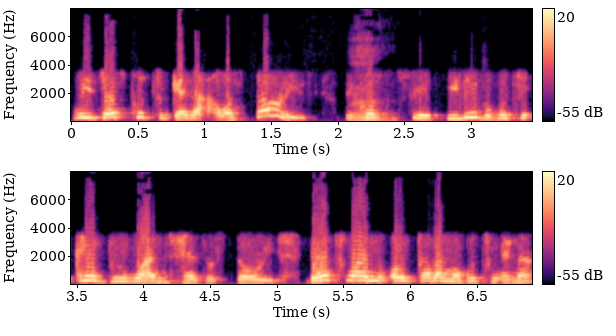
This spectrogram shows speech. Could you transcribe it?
We just put together our stories because we believe ukuthi everyone has a story. That's one ocabanga ukuthi wena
